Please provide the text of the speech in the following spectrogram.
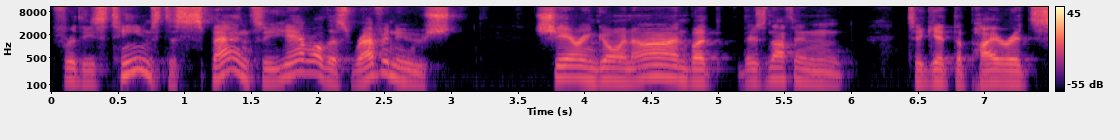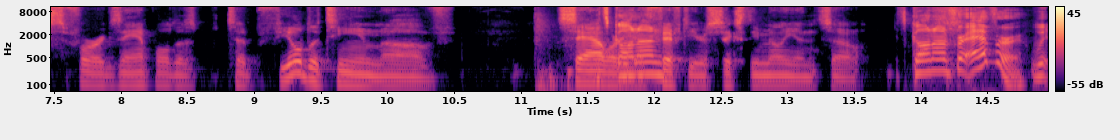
for these teams to spend. So you have all this revenue sh- sharing going on, but there's nothing to get the Pirates, for example, to to field a team of salary of on? 50 or 60 million. So It's gone on forever. We,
